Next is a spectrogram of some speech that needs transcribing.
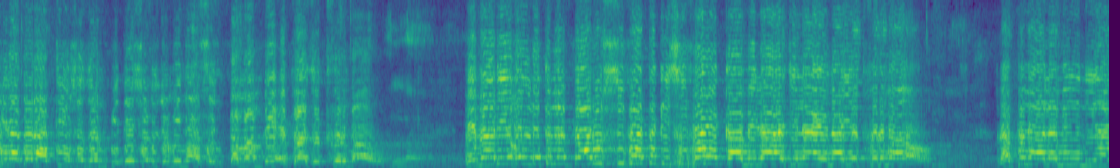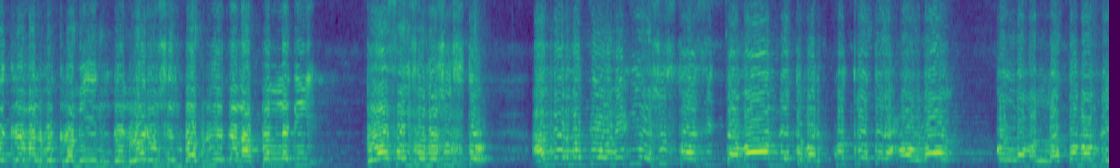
বিরাদের আত্মীয় স্বজন বিদেশের জমিনে আছেন তামাম রে হেফাজত ফরমাও বিমারি হলে তোমার দারুস শিফা থেকে শিফায়ে কামিলা আজিলা ইনায়ত ফরমাও রব্বুল আলামিন, ইয়া আকরামাল মুকরামিন দেলওয়ার হোসেন বাবলু এটা নাব্বাল লাগি দোয়া চাইছেন অসুস্থ। আমরার মধ্যে অনেকেই অসুস্থ আছি, তামাম রে তোমার কুদরতের হাওলা করলাম আল্লাহ, তামাম রে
